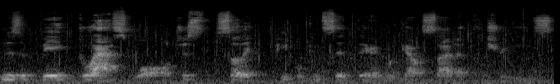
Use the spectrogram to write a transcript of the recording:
there's a big glass wall just so that people can sit there and look outside at the trees.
